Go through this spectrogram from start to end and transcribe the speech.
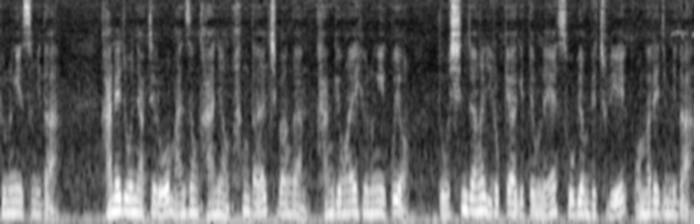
효능이 있습니다. 간에 좋은 약재로 만성 간염, 황달, 지방간, 간경화에 효능이 있고요. 또 신장을 이롭게 하기 때문에 소변 배출이 원활해집니다.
